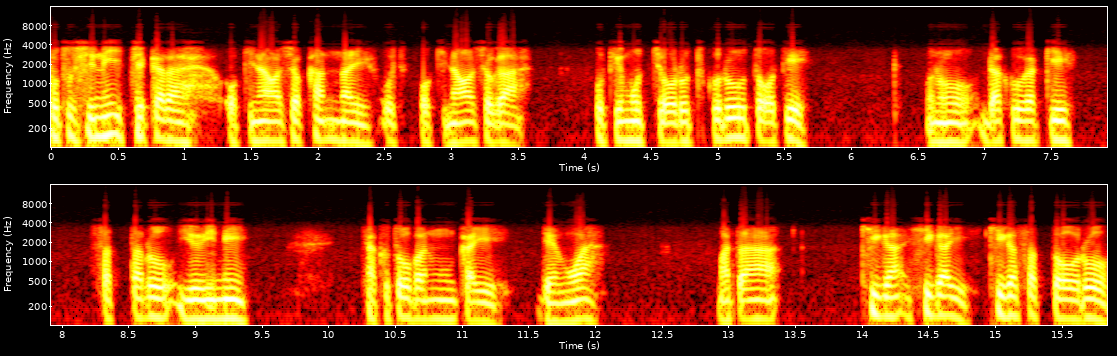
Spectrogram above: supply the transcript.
今年に一から沖縄署管内、沖縄署が沖むっちょる作るとおて、この落書き、さったるゆいに、110番会電話、また、気が、被害、気がさっとおる、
